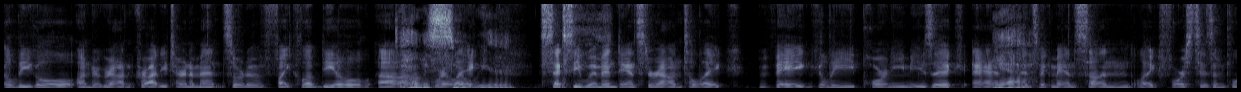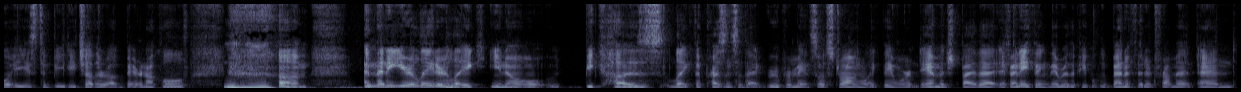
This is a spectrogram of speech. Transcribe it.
illegal underground karate tournament sort of fight club deal. Um, that was so where like weird. sexy women danced around to like vaguely porny music and Yeah. Vince McMahon's son like forced his employees to beat each other up bare knuckle. hmm Um and then a year later like, you know, because like the presence of that group remained so strong, like they weren't damaged by that. If anything, they were the people who benefited from it and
